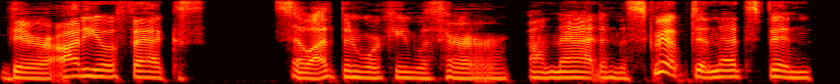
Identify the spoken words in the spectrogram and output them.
there are audio effects. So I've been working with her on that and the script. And that's been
